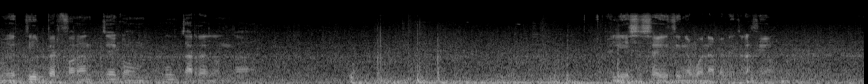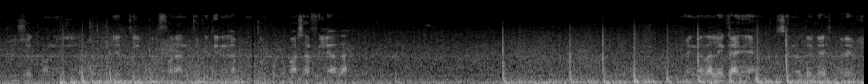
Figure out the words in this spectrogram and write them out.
Proyectil perforante con punta redonda. El IS-6 tiene buena penetración. Incluso con el proyectil perforante que tiene la punta un poco más afilada. Venga, dale caña, si no te crees premio.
